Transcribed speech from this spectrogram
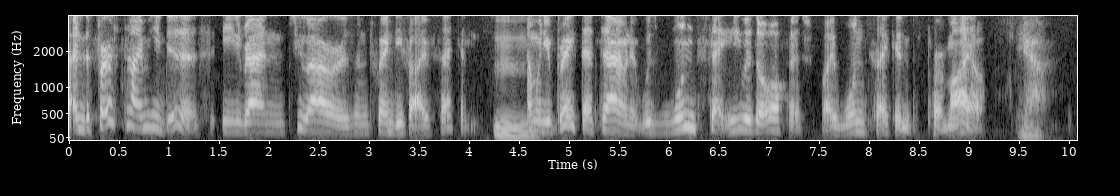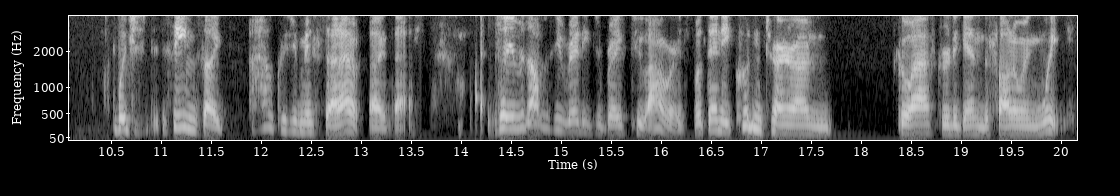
and the first time he did it, he ran two hours and twenty five seconds. Mm. And when you break that down, it was one sec. He was off it by one second per mile. Yeah, which seems like how could you miss that out like that? So he was obviously ready to break two hours, but then he couldn't turn around and go after it again the following week.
